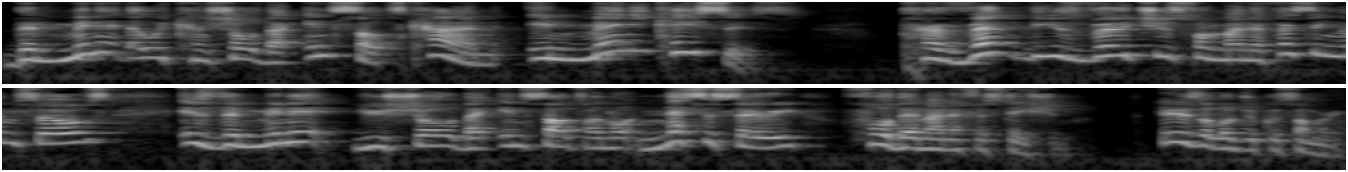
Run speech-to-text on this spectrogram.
The minute that we can show that insults can, in many cases, prevent these virtues from manifesting themselves is the minute you show that insults are not necessary for their manifestation. Here's a logical summary.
